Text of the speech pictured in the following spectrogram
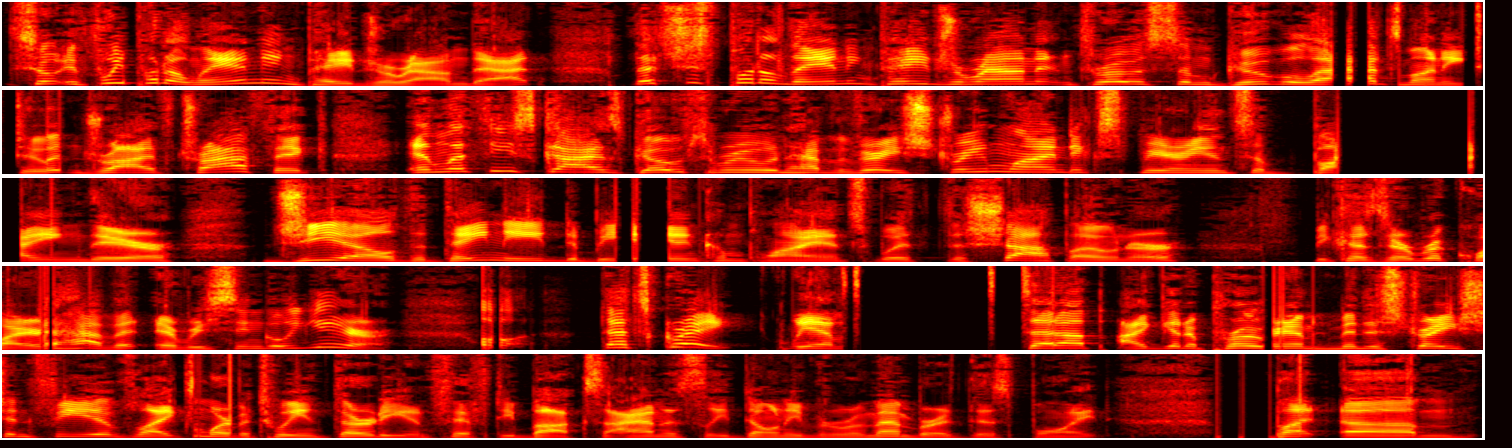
So if we put a landing page around that, let's just put a landing page around it and throw some Google Ads money to it and drive traffic and let these guys go through and have a very streamlined experience of buying their GL that they need to be in compliance with the shop owner because they're required to have it every single year. Well, that's great. We have set up. I get a program administration fee of like somewhere between 30 and 50 bucks. I honestly don't even remember at this point. But um,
